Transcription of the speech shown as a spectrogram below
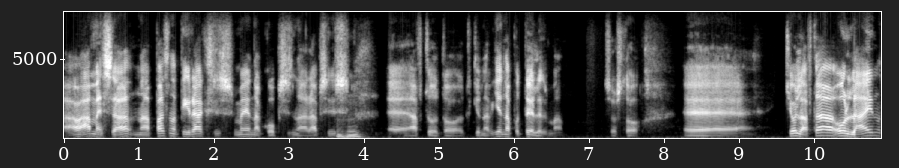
άμεσα να πας να πειράξεις με να κόψεις, να ραψεις ε, αυτό το, και να βγει ένα αποτέλεσμα. Σωστό. Ε, και όλα αυτά online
